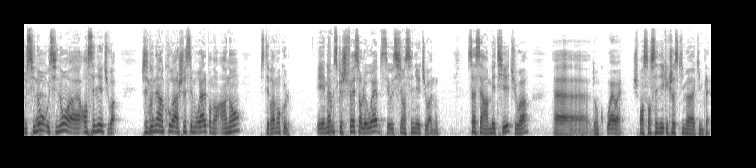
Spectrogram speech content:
Ou sinon, ou sinon enseigner, tu vois. J'ai donné un cours à HEC Montréal pendant un an. C'était vraiment cool. Et même ce que je fais sur le web, c'est aussi enseigner, tu vois. Donc ça, c'est un métier, tu vois. Euh, donc ouais, ouais. Je pense enseigner quelque chose qui me qui me plaît.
